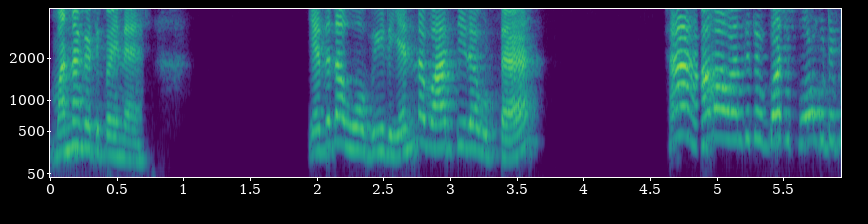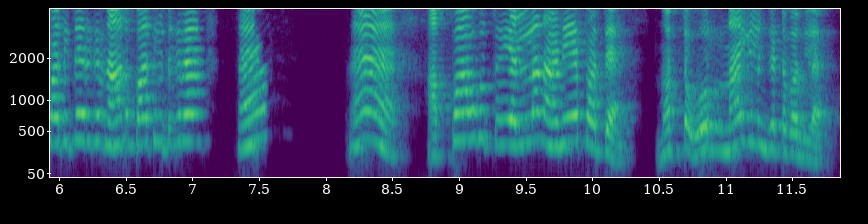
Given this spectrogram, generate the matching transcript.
மண்ணாங்கட்டி பையனே. எதடா உன் வீடு? என்ன வார்த்தையிட விட்ட? ஆ, ஆமா வந்துட்டு பாட்டு போன குட்டி பாத்துக்கிட்டே இருக்கிறேன் நானும் பாத்துக்கிட்டு இருக்கிறேன். ஆ, அப்பாவுக்கு எல்லாம் நானே பார்த்தேன். மொத்த ஒரு நாய்களும் கிட்ட வரல.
